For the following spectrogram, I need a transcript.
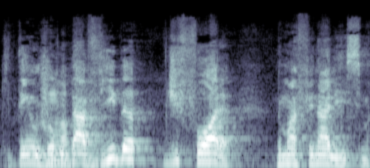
que tem o jogo Nossa. da vida de fora numa finalíssima.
